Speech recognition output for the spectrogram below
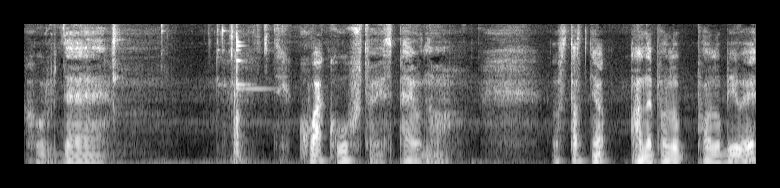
Kurde. Tych kłaków to jest pełno. Ostatnio one polu polubiły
